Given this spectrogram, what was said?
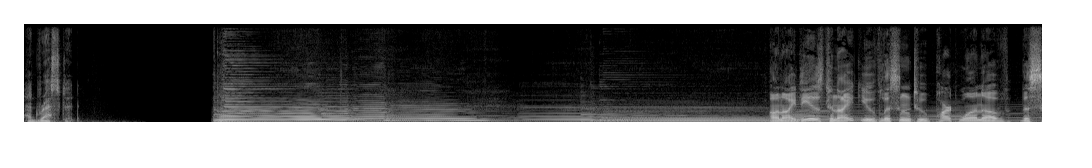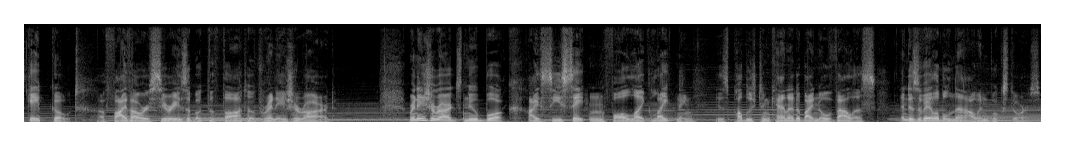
had rested. On Ideas Tonight, you've listened to part one of The Scapegoat, a five hour series about the thought of Rene Girard. Rene Girard's new book, I See Satan Fall Like Lightning, is published in Canada by Novalis and is available now in bookstores.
